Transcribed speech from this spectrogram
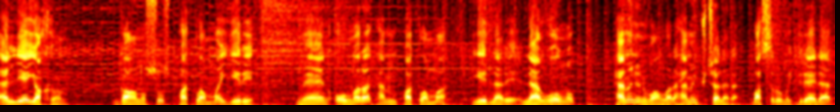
50-yə yaxın qanunsuz parklanma yeri müəyyən olunaraq həmin parklanma yerləri ləğv olunub, həmin ünvanlara, həmin küçələrə bastırılmış dirəklər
